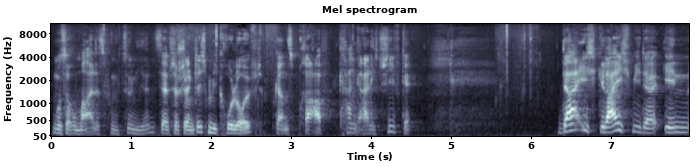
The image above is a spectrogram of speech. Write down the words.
Muss auch immer alles funktionieren. Selbstverständlich, Mikro läuft, ganz brav, kann gar nicht schief gehen. Da ich gleich wieder in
